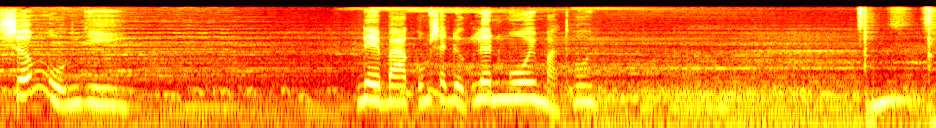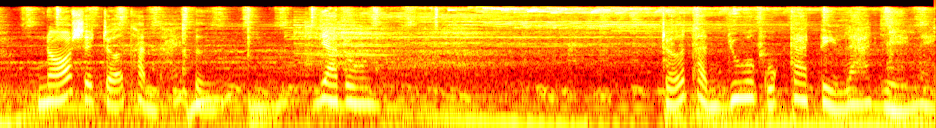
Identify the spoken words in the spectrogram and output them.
Sớm muộn gì Đề bà cũng sẽ được lên ngôi mà thôi. Nó sẽ trở thành thái tử. Và rồi Trở thành vua của ca tỳ la vệ này.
